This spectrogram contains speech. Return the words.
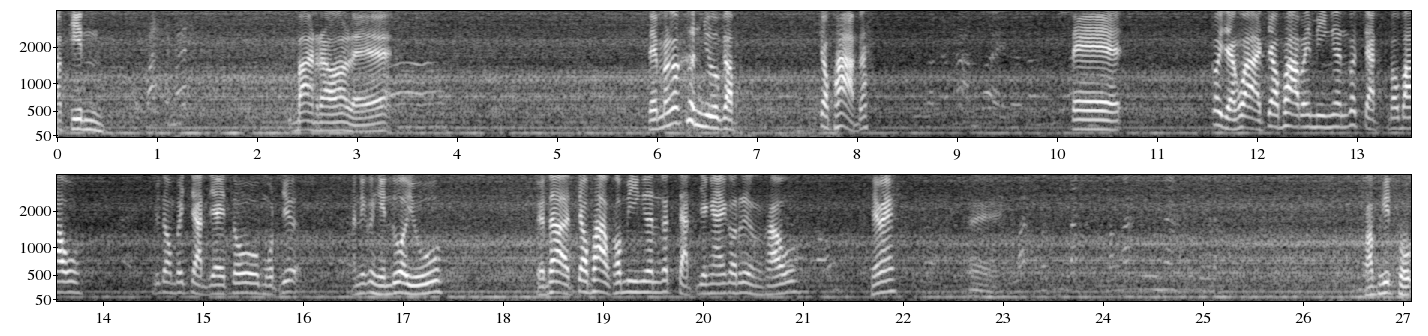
ากิน บ้านเราแหละแต่มันก็ขึ้นอยู่กับเจ้าภาพนะ แต่ก็อย่างว่าเจ้าภาพไม่มีเงินก็จัดเบาๆไม่ต้องไปจัดใหญ่โตหมดเยอะ อันนี้ก็เห็นด้วยอยู่ แต่ถ้าเจ้าภาพเขามีเงินก็จัดยังไงก็เรื่องของเขาใช่ไหม ความคิดผม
